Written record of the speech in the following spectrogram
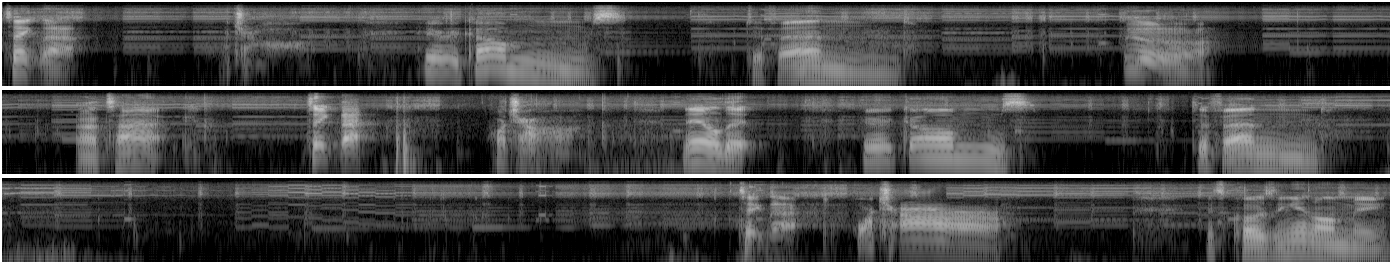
Take that. Here it comes. Defend. Ugh. Attack. Take that. Watcha. Nailed it. Here it comes. Defend. Take that. Watcha. It's closing in on me.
